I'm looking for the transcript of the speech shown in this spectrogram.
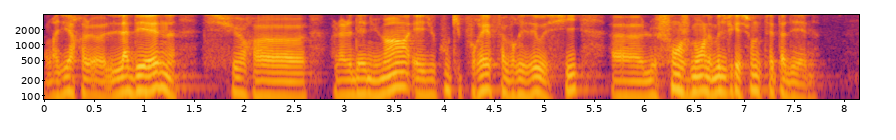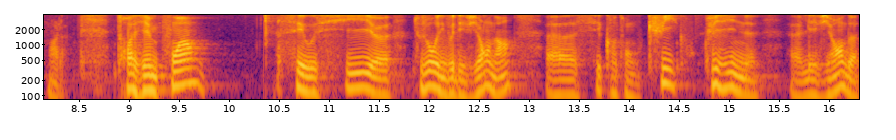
on va dire, l'ADN, sur l'ADN humain, et du coup qui pourrait favoriser aussi le changement, la modification de cet ADN. Voilà. Troisième point, c'est aussi, toujours au niveau des viandes, hein, c'est quand on cuit, on cuisine euh, les viandes.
